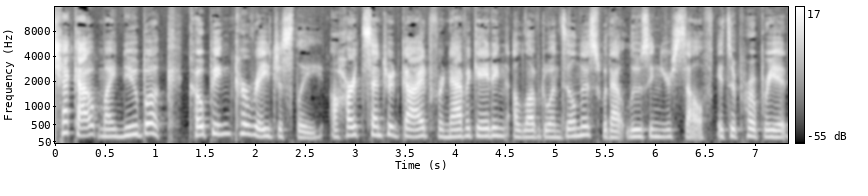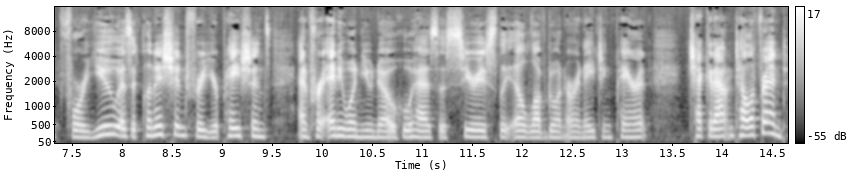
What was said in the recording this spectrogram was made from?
Check out my new book, Coping Courageously, a heart centered guide for navigating a loved one's illness without losing yourself. It's appropriate for you as a clinician, for your patients, and for anyone you know who has a seriously ill loved one or an aging parent. Check it out and tell a friend.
